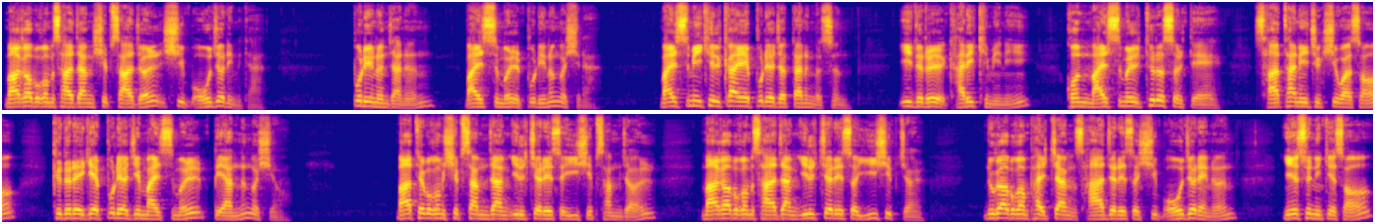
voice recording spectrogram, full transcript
마가복음 4장 14절 15절입니다. 뿌리는 자는 말씀을 뿌리는 것이라. 말씀이 길가에 뿌려졌다는 것은 이들을 가리킴이니 곧 말씀을 들었을 때 사탄이 즉시 와서 그들에게 뿌려진 말씀을 빼앗는 것이요. 마태복음 13장 1절에서 23절, 마가복음 4장 1절에서 20절, 누가복음 8장 4절에서 15절에는 예수님께서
